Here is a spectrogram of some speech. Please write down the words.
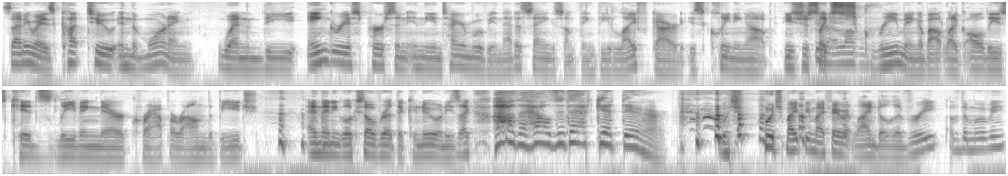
so, anyways, cut to in the morning when the angriest person in the entire movie, and that is saying something, the lifeguard is cleaning up. He's just Dude, like love him. screaming about like all these kids leaving their crap around the beach. and then he looks over at the canoe and he's like, "How the hell did that get there?" which which might be my favorite line delivery of the movie.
